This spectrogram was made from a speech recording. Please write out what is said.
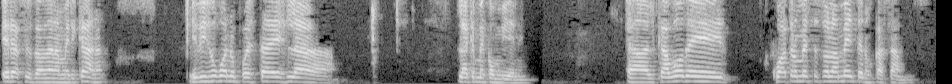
era ciudadana americana. Y dijo, bueno, pues esta es la, la que me conviene. Al cabo de cuatro meses solamente nos casamos.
